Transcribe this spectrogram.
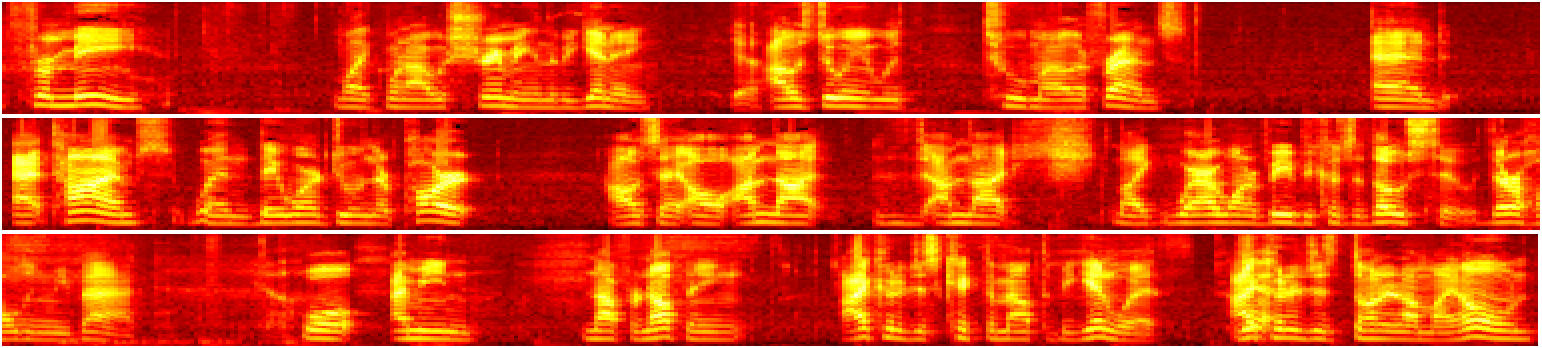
for me, like when I was streaming in the beginning, Yeah. I was doing it with two of my other friends, and at times when they weren't doing their part, I would say, "Oh, I'm not, I'm not like where I want to be because of those two. They're holding me back." Yeah. Well, I mean, not for nothing, I could have just kicked them out to begin with. Yeah. I could have just done it on my own,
